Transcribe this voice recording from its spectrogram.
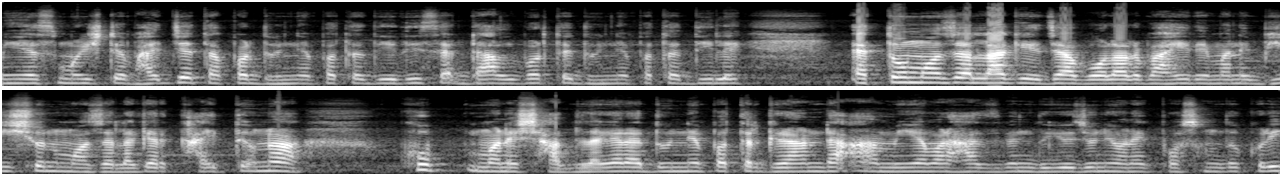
মিয়াস মরিচটা ভাজছে তারপর ধনিয়া পাতা দিয়ে দিয়েছি। আর ডাল ভর্তে ধনিয়া পাতা দিলে এত মজা লাগে, যা বলার বাইরে মানে ভীষণ মজা লাগে। আর খাইতেও না খুব মানে স্বাদ লাগে। আর ধনিয়া পাতার গ্রানটা আমি, আমার হাজব্যান্ড দুইজনই অনেক পছন্দ করি।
